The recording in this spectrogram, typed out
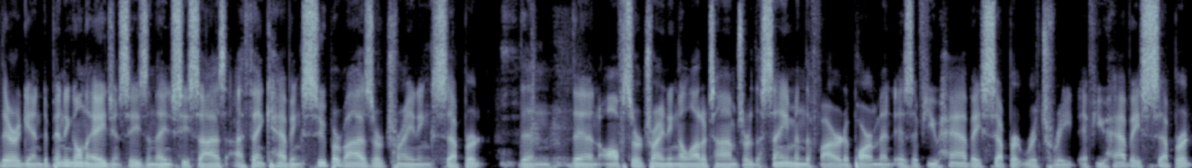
there again, depending on the agencies and the agency size, I think having supervisor training separate than than officer training a lot of times are the same in the fire department is if you have a separate retreat, if you have a separate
